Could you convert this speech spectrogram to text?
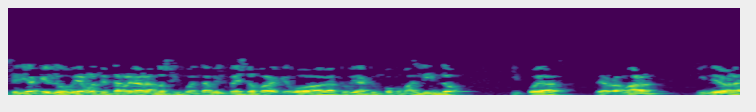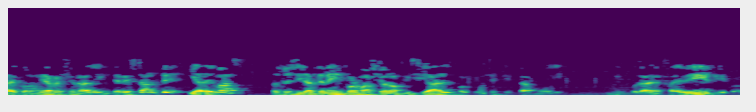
Sería que el gobierno te está regalando 50 mil pesos para que vos hagas tu viaje un poco más lindo y puedas derramar dinero en la economía regional. Interesante. Y además, no sé si ya tenés información oficial, porque usted que está muy vinculada en FAEBIT y con,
